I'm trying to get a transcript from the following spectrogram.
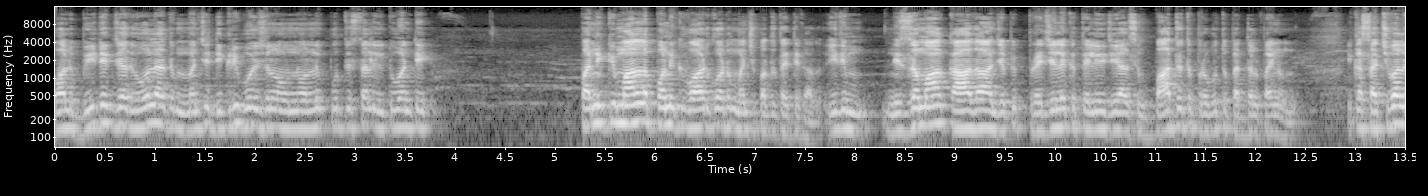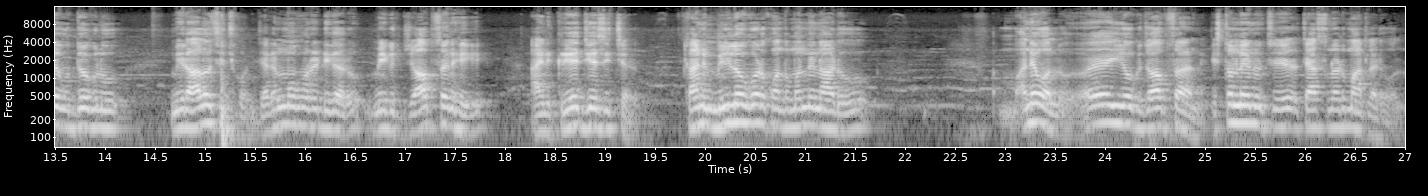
వాళ్ళు బీటెక్ చదివో లేకపోతే మంచి డిగ్రీ పొజిషన్లో ఉన్న వాళ్ళని పూర్తి స్థాయిలో ఇటువంటి పనికి మాలిన పనికి వాడుకోవడం మంచి పద్ధతి అయితే కాదు. ఇది నిజమా కాదా అని చెప్పి ప్రజలకు తెలియజేయాల్సిన బాధ్యత ప్రభుత్వ పెద్దలపైన ఉంది. ఇక సచివాలయ ఉద్యోగులు మీరు ఆలోచించుకోండి. జగన్మోహన్ రెడ్డి గారు మీకు జాబ్స్ అనేవి ఆయన క్రియేట్ చేసి ఇచ్చాడు. కానీ మీలో కూడా కొంతమంది నాడు అనేవాళ్ళు ఏ ఈ ఒక జాబ్స్ అని. ఇష్టం లేని చేస్తున్నాడు మాట్లాడేవాళ్ళు.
